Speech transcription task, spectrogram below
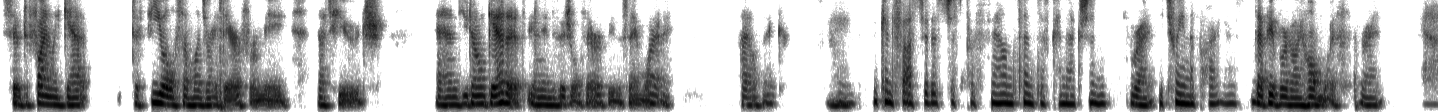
so to finally get to feel someone's right there for me, that's huge. And you don't get it in individual therapy the same way. I don't think. So. It can foster this just profound sense of connection right between the partners that people are going home with. Right. Yeah.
